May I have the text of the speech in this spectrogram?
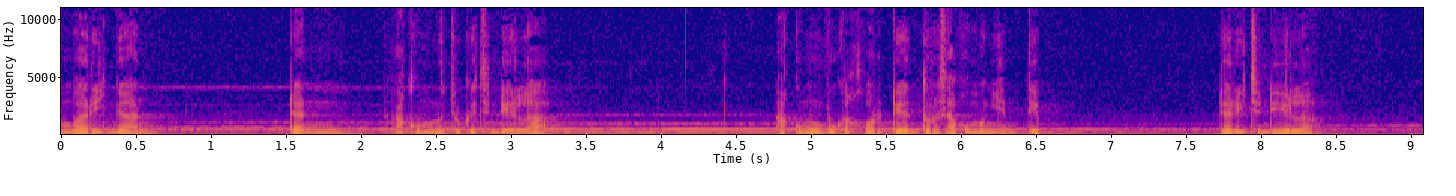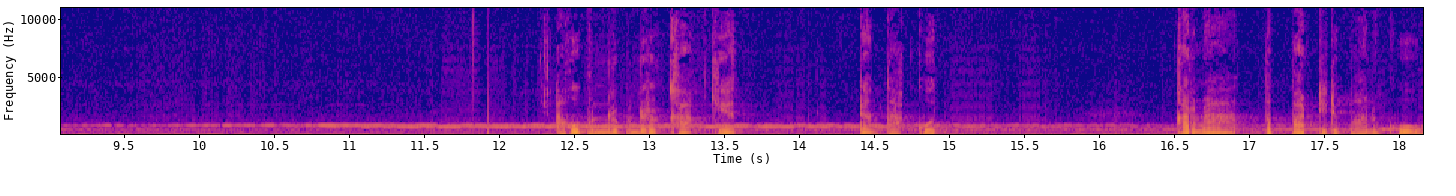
pembaringan dan aku menuju ke jendela. Aku membuka korden terus aku mengintip dari jendela. Aku bener-bener kaget dan takut karena tepat di depanku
